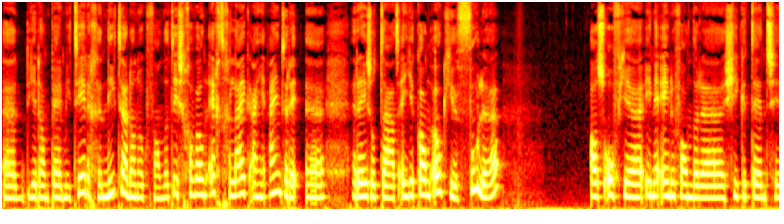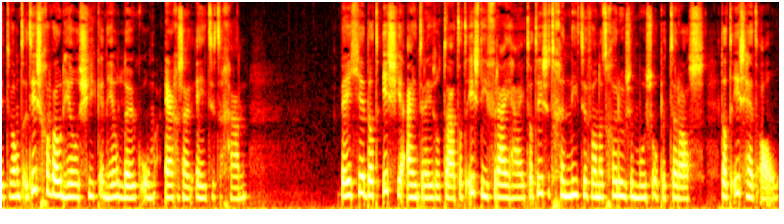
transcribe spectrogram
uh, je dan permitteren. Geniet daar dan ook van. Dat is gewoon echt gelijk aan je eindresultaat. en je kan ook je voelen alsof je in een, een of andere chique tent zit. Want het is gewoon heel chic en heel leuk om ergens uit eten te gaan. Weet je, dat is je eindresultaat. Dat is die vrijheid. Dat is het genieten van het geroezemoes op het terras. Dat is het al.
